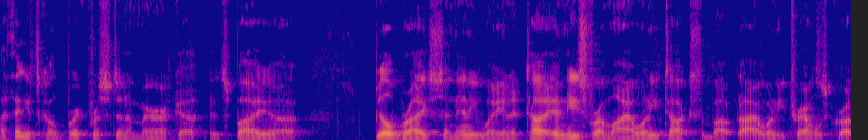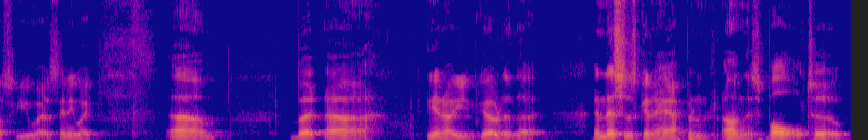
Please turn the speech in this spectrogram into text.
I think it's called Breakfast in America. It's by uh, Bill Bryson, anyway, and it ta- and he's from Iowa, and he talks about Iowa, and he travels across the U.S. Anyway, um, but uh, you know, you'd go to the, and this is going to happen on this bowl too.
